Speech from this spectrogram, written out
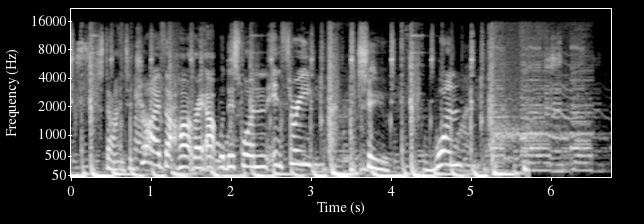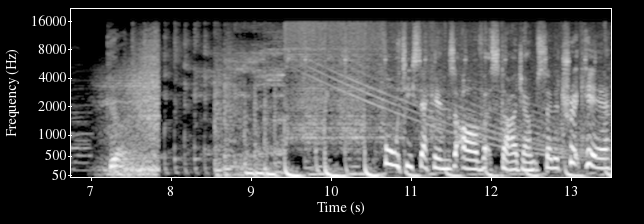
Starting to drive that heart rate up with this one in three, two, one. 40 seconds of star jumps. So the trick here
